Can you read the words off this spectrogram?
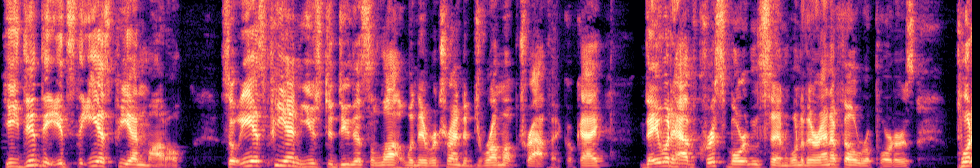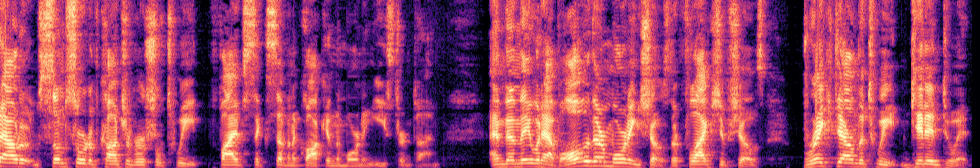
he did the. It's the ESPN model. So ESPN used to do this a lot when they were trying to drum up traffic. Okay, they would have Chris Mortensen, one of their NFL reporters, put out some sort of controversial tweet five, six, seven o'clock in the morning Eastern time. And then they would have all of their morning shows, their flagship shows, break down the tweet, get into it.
